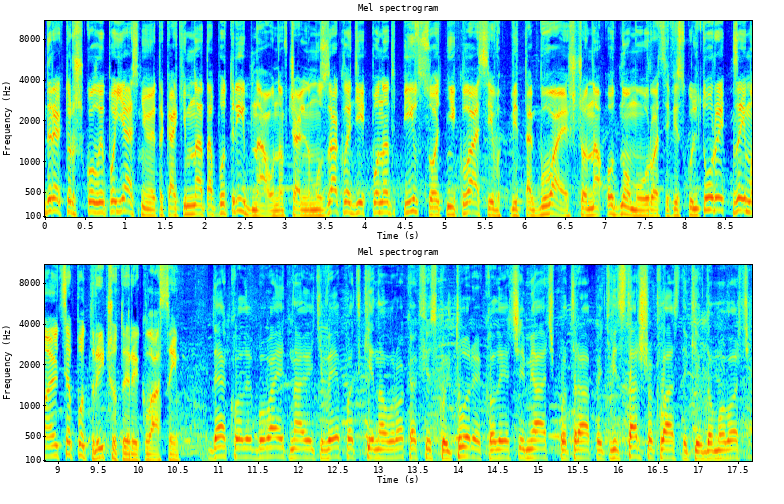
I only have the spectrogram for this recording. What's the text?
Директор школи пояснює, така кімната потрібна у навчальному закладі понад півсотні класів. Відтак буває, що на одному уроці фізкультури займаються по 3-4 класи. Деколи бувають навіть випадки на уроках фізкультури, коли чи м'яч потрапить від старшокласників до молодших.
